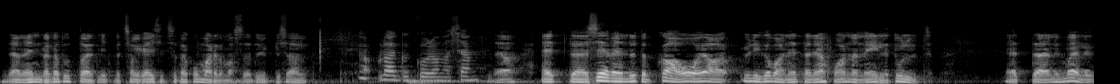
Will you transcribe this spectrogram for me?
ma tean endal ka tuttavaid, mitmed seal käisid seda kummardamas, seda tüüpi seal. no loen kõik kuulamas, jah. jah, et äh, see vend ütleb ka, oo jaa, ülikõva Netanyahu, anna neile tuld. et äh, nüüd mõelda,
